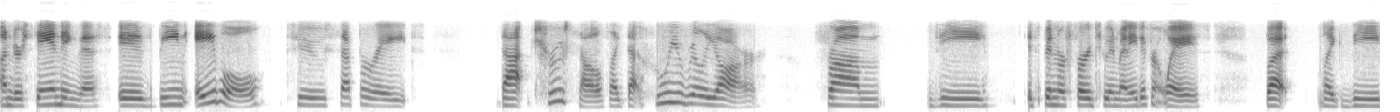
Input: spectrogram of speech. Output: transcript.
understanding this is being able to separate that true self, like that who you really are, from the it's been referred to in many different ways, but like the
